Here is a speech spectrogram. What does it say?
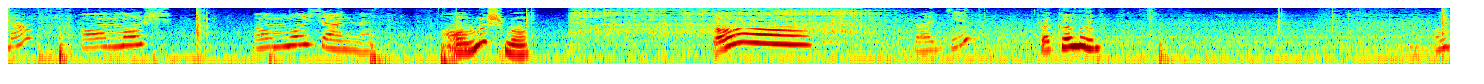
Tamam. Olmuş. Olmuş anne. Olmuş mu? Aa, Hadi. takalım. Uzun.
